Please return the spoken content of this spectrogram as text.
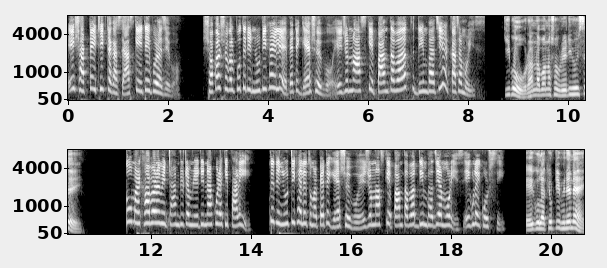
এই শার্টটাই ঠিকঠাক আছে আজকে এটাই পরে যাব। সকাল সকাল প্রতিদিন রুটি খাইলে পেটে গ্যাস হইব এই জন্য আজকে পান্তা ভাত ডিম ভাজি আর কাঁচামরিচ। কি বউ রান্না বান্না সব রেডি হয়েছে তোমার খাবার আমি টাইম টু টাইম রেডি না করে কি পারি? প্রতিদিন রুটি খাইলে তোমার পেটে গ্যাস হইব এই জন্য আজকে পান্তা ভাত ডিম ভাজি আর মরিচ এগুলাই করছি। এইগুলা কেউ টিফিনে নেয়?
